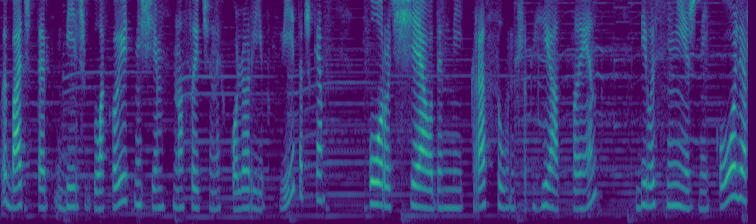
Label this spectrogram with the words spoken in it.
Ви бачите більш блакитніші насичених кольорів квіточки. Поруч ще один мій красунчик гіацинт, білосніжний колір,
